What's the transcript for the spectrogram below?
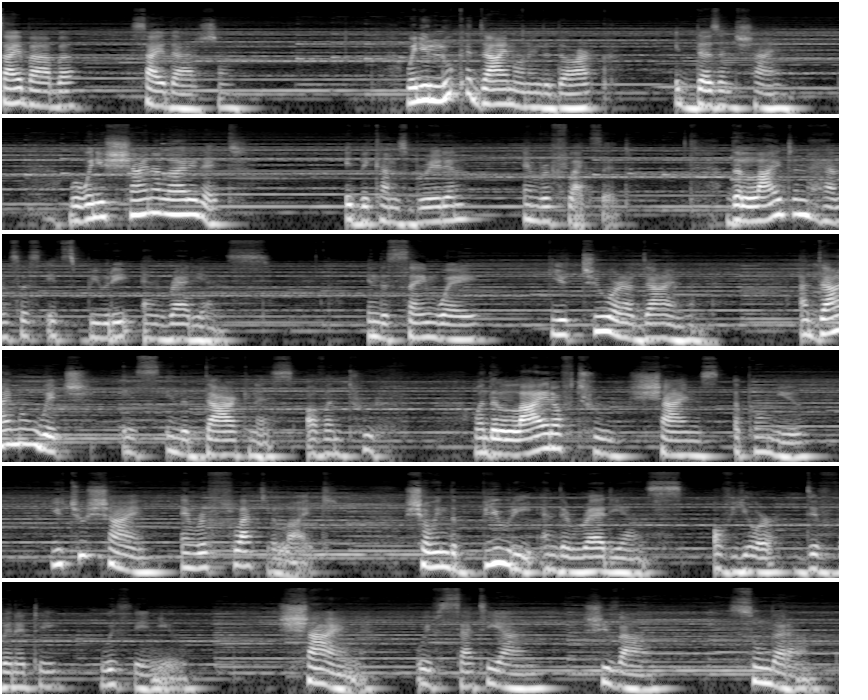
Sai Baba, Sai Darshan. When you look a diamond in the dark, it doesn't shine. But when you shine a light in it, it becomes brilliant and reflects it. The light enhances its beauty and radiance. In the same way, you too are a diamond, a diamond which is in the darkness of untruth. When the light of truth shines upon you, you too shine and reflect the light, showing the beauty and the radiance of your divinity within you. Shine with Satyam Shivam Sundaram.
